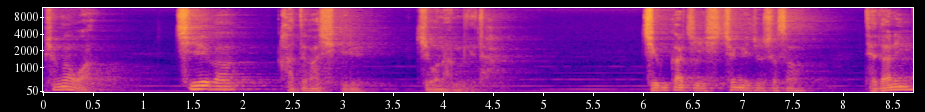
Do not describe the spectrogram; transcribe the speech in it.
평화와 지혜가 가득하시길 기원합니다. 지금까지 시청해 주셔서 대단히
